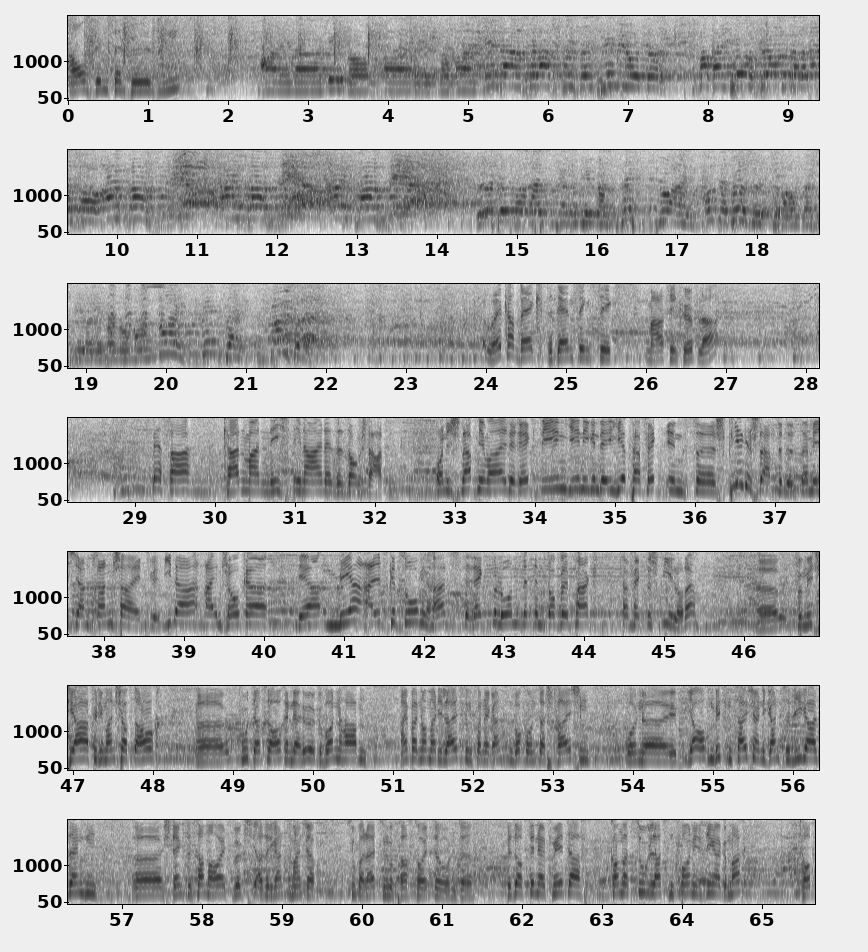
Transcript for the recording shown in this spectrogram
auf Vincent Bösen. Einer geht noch, einer geht noch rein. In der 88. Spielminute noch ein Tor für unseren SV Eintracht. Eintracht. Eintracht. Müller-Köttal-Reisen präsentiert das 6 zu 1 und der Torschütze war unser Spieler mit der Nummer 9, Vincent Böse. Welcome back, the Dancing Six, Martin Köbler. Besser kann man nicht in eine Saison starten. Und ich schnapp mir mal direkt denjenigen, der hier perfekt ins äh, Spiel gestartet ist, nämlich Jan Brandscheid. Wieder ein Joker, der mehr als gezogen hat. Direkt belohnt mit einem Doppelpack. Perfektes Spiel, oder? Äh, für mich ja, für die Mannschaft auch. Äh, gut, dass wir auch in der Höhe gewonnen haben. Einfach nochmal die Leistung von der ganzen Woche unterstreichen und äh, ja auch ein bisschen Zeichen an die ganze Liga senden. Äh, ich denke, das haben wir heute wirklich, also die ganze Mannschaft, super Leistung gebracht heute und äh, bis auf den Elfmeter kaum was zugelassen, vorne die Dinger gemacht. Top.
